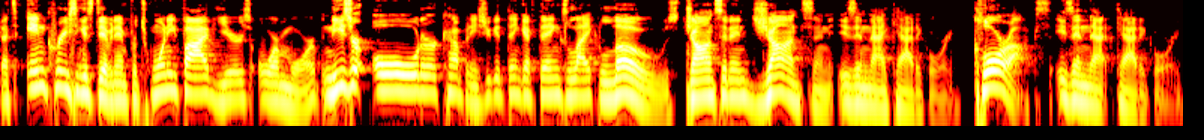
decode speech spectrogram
that's increasing its dividend for 25 years or more. And these are older companies. You could think of things like Lowe's, Johnson Johnson is in that category. Clorox is in that category.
